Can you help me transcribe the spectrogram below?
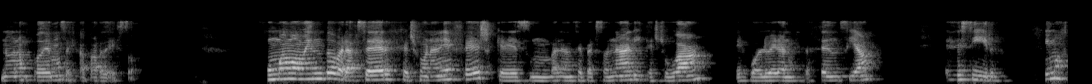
No nos podemos escapar de eso. Un buen momento para hacer Heshbon Nefesh, que es un balance personal, y Teshuvah, que es volver a nuestra esencia. Es decir, tuvimos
